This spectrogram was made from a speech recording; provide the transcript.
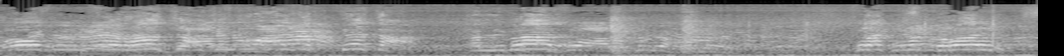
هو ما بيفرهدش عشان هو عايزك تتعب. خلي بالك. ركز كويس احمد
